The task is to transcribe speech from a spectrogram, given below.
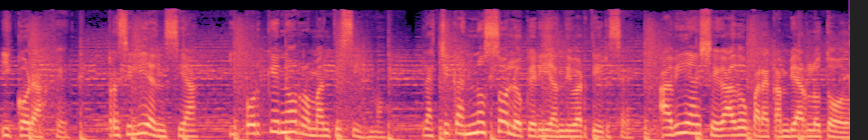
y coraje, resiliencia y, por qué no, romanticismo. Las chicas no solo querían divertirse, habían llegado para cambiarlo todo.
